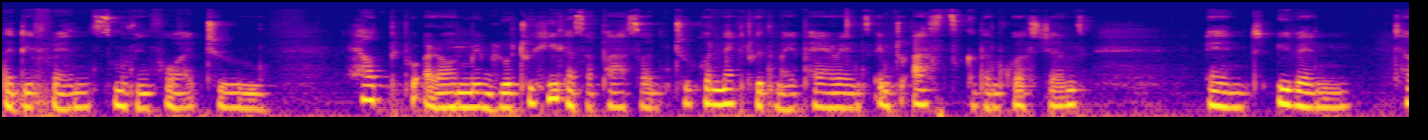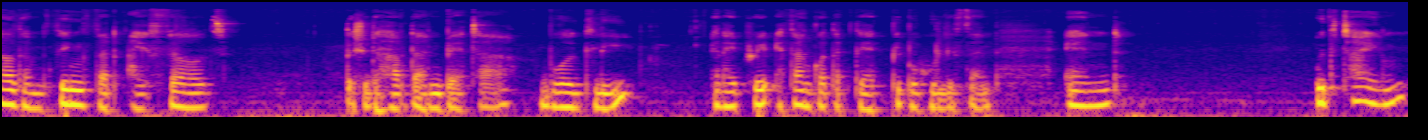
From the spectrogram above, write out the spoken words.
the difference moving forward to help people around me grow to heal as a person to connect with my parents and to ask them questions and even tell them things that i felt they should have done better boldly. And I pray, I thank God that there are people who listen. And with time,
